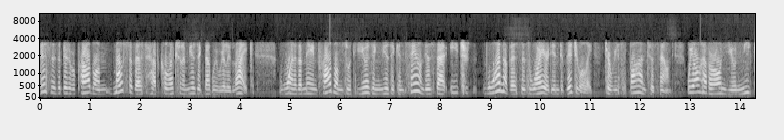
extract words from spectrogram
this is a bit of a problem. Most of us have collection of music that we really like. One of the main problems with using music and sound is that each one of us is wired individually to respond to sound. We all have our own unique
